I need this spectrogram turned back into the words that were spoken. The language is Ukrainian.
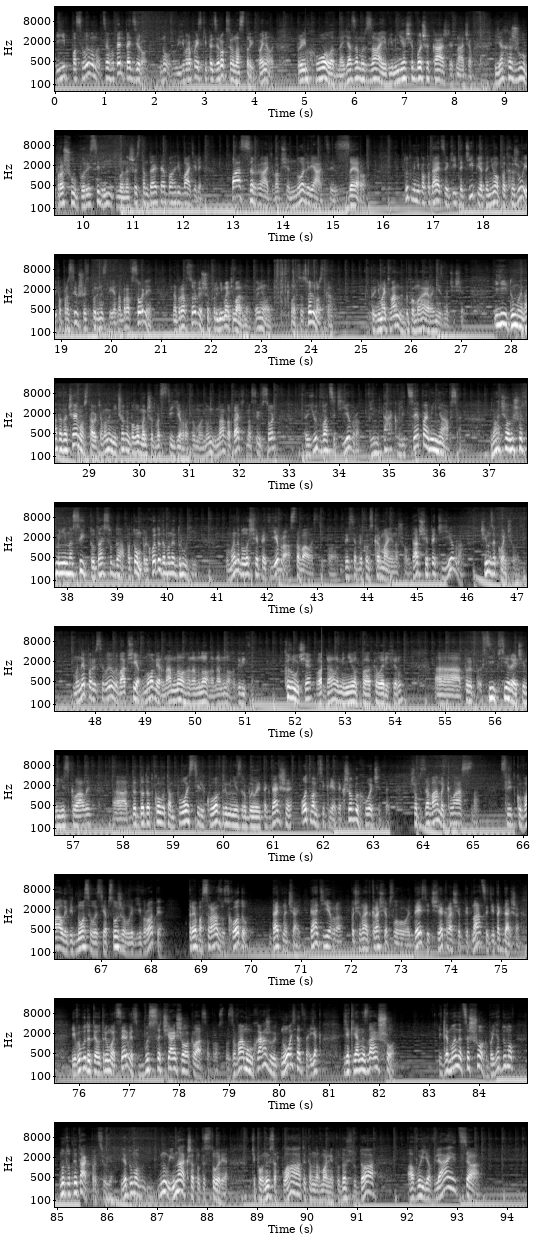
І поселили це готель 5 зірок. Ну, європейський 5 зірок це у нас 3, поняли? При холодно, я замерзаю, і мені я ще більше кашлять почав. Я хожу, прошу, переселіть мене, щось там дайте обогрівателі. Посрать, вообще ноль реакції, зеро. Тут мені попадається якийсь тип, я до нього підходжу і попросив щось перенести. Я набрав солі, набрав солі, щоб приймати ванну. Поняли? О, це соль морська. Приймати ванну допомагає організм очищати. І думаю, треба на чаймо ставити, а в мене нічого не було менше 20 євро. Думаю, ну треба дати, носив соль. Даю 20 євро. Він так в ліце помінявся. Почали щось мені носити туди-сюди. Потім приходить до мене другий. У мене було ще 5 євро, оставалось, типу, десь я в якомусь кармані знайшов. Дав ще 5 євро. Чим закінчилось? Мене переселили вообще в номер намного, намного, намного. Дивіться. Круче. Дали мені от по калоріферу. А, всі, всі речі мені склали. А, д- додатково там постіль, ковдри мені зробили і так далі. От вам секрет. Якщо ви хочете, щоб за вами класно слідкували, відносились і обслужували в Європі, треба сразу з ходу дати на чай 5 євро, починають краще обслуговувати 10, ще краще 15 і так далі. І ви будете отримувати сервіс височайшого класу просто. За вами ухажують, носяться, як, як я не знаю що. І для мене це шок, бо я думав, ну тут не так працює. Я думав, ну інакша тут історія. Типу, у них зарплати там нормальні туди-сюди. А виявляється,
